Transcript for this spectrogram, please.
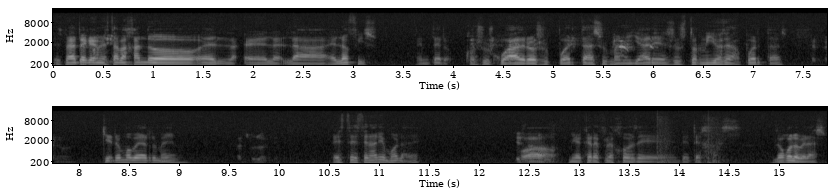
Espérate que me está bajando el, el- la- el office entero. Con sus cuadros, sus puertas, sus manillares, sus tornillos de las puertas. No, Quiero moverme. Este escenario mola, ¿eh? Wow, mira qué reflejos de, de Texas. Luego lo verás.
